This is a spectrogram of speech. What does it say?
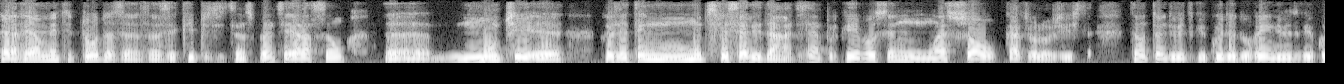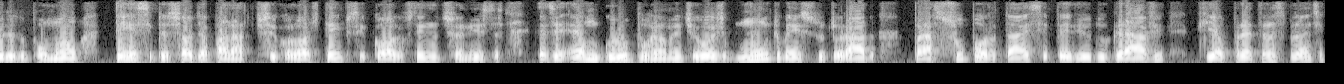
É, realmente todas as, as equipes de transplante elas são uh, multi uh, Quer dizer, tem muitas especialidades, né? Porque você não, não, é só o cardiologista. Então tem o indivíduo que cuida do rim, indivíduo que cuida do pulmão, tem esse pessoal de aparato psicológico, tem psicólogos, tem nutricionistas. Quer dizer, é um grupo realmente hoje muito bem estruturado para suportar esse período grave que é o pré-transplante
